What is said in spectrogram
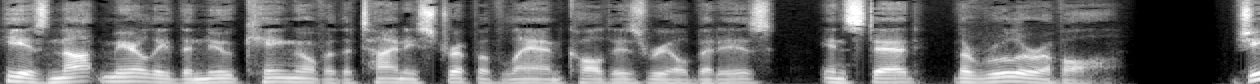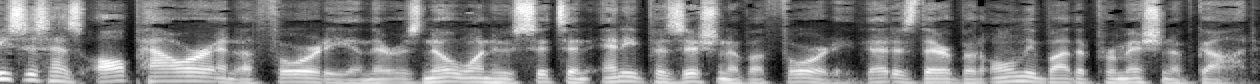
He is not merely the new king over the tiny strip of land called Israel, but is, instead, the ruler of all. Jesus has all power and authority, and there is no one who sits in any position of authority that is there but only by the permission of God.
